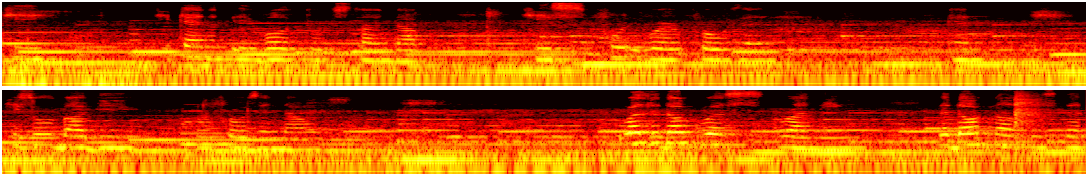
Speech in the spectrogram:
He he cannot able to stand up. His foot were frozen. And his whole body were frozen now while the dog was running. The dog noticed that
